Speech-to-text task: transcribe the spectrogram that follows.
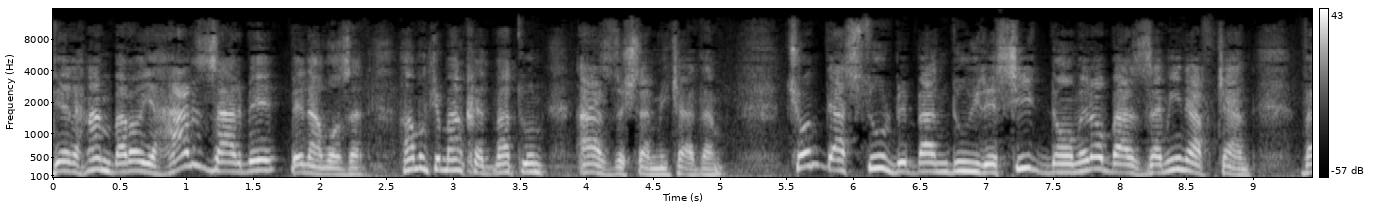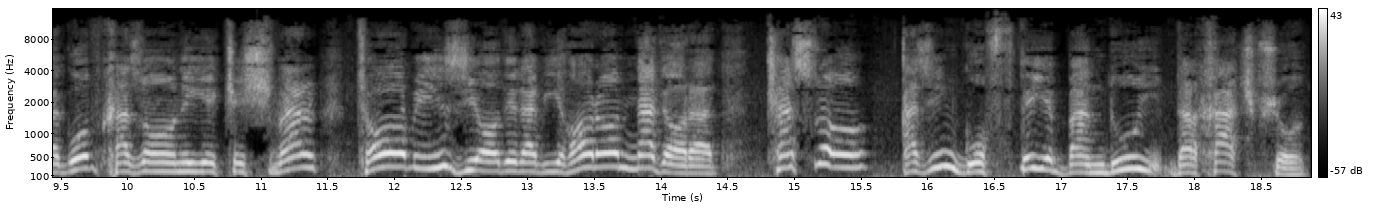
درهم برای هر ضربه بنوازد. همون که من خدمتون عرض داشتم می‌کردم. چون دستور به بندوی رسید نامه را بر زمین افکند و گفت خزانه کشور تا به این زیاده روی ها را ندارد. کسرا از این گفته بندوی در خشم شد.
